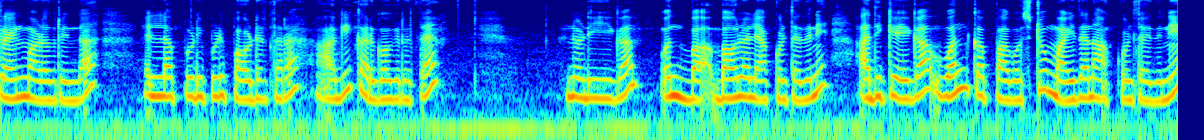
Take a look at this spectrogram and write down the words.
ಗ್ರೈಂಡ್ ಮಾಡೋದ್ರಿಂದ ಎಲ್ಲ ಪುಡಿ ಪುಡಿ ಪೌಡರ್ ಥರ ಆಗಿ ಕರ್ಗೋಗಿರುತ್ತೆ. ನೋಡಿ ಈಗ ಒಂದು ಬೌಲಲ್ಲಿ ಹಾಕ್ಕೊಳ್ತಾ ಇದ್ದೀನಿ. ಅದಕ್ಕೆ ಈಗ ಒಂದು ಕಪ್ ಆಗೋಷ್ಟು ಮೈದಾನ ಹಾಕ್ಕೊಳ್ತಾ ಇದ್ದೀನಿ.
